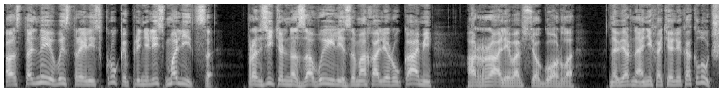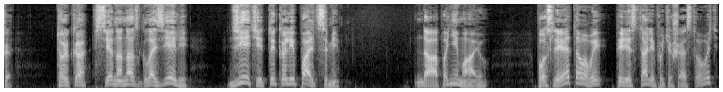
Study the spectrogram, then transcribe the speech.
а остальные выстроились в круг и принялись молиться, пронзительно завыли, замахали руками, орали во все горло. Наверное, они хотели как лучше. Только все на нас глазели, дети тыкали пальцами. Да, понимаю. После этого вы перестали путешествовать?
